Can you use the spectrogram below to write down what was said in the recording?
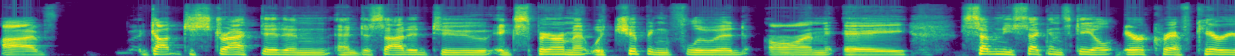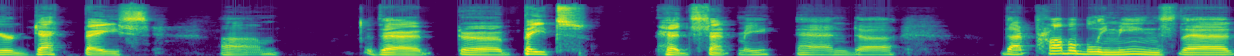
I've got distracted and and decided to experiment with chipping fluid on a 72nd scale aircraft carrier deck base um, that uh, Bates had sent me, and uh, that probably means that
